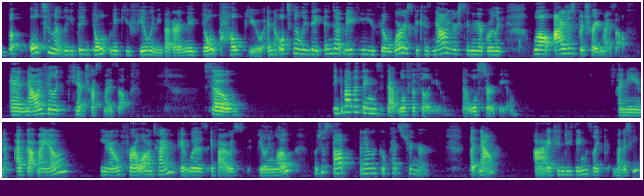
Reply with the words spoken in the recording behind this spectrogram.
But ultimately, they don't make you feel any better and they don't help you. And ultimately, they end up making you feel worse because now you're sitting there going, like, well, I just betrayed myself. And now I feel like I can't trust myself. So think about the things that will fulfill you, that will serve you. I mean, I've got my own, you know, for a long time. It was if I was feeling low, I would just stop and I would go pet Stringer. But now I can do things like meditate,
